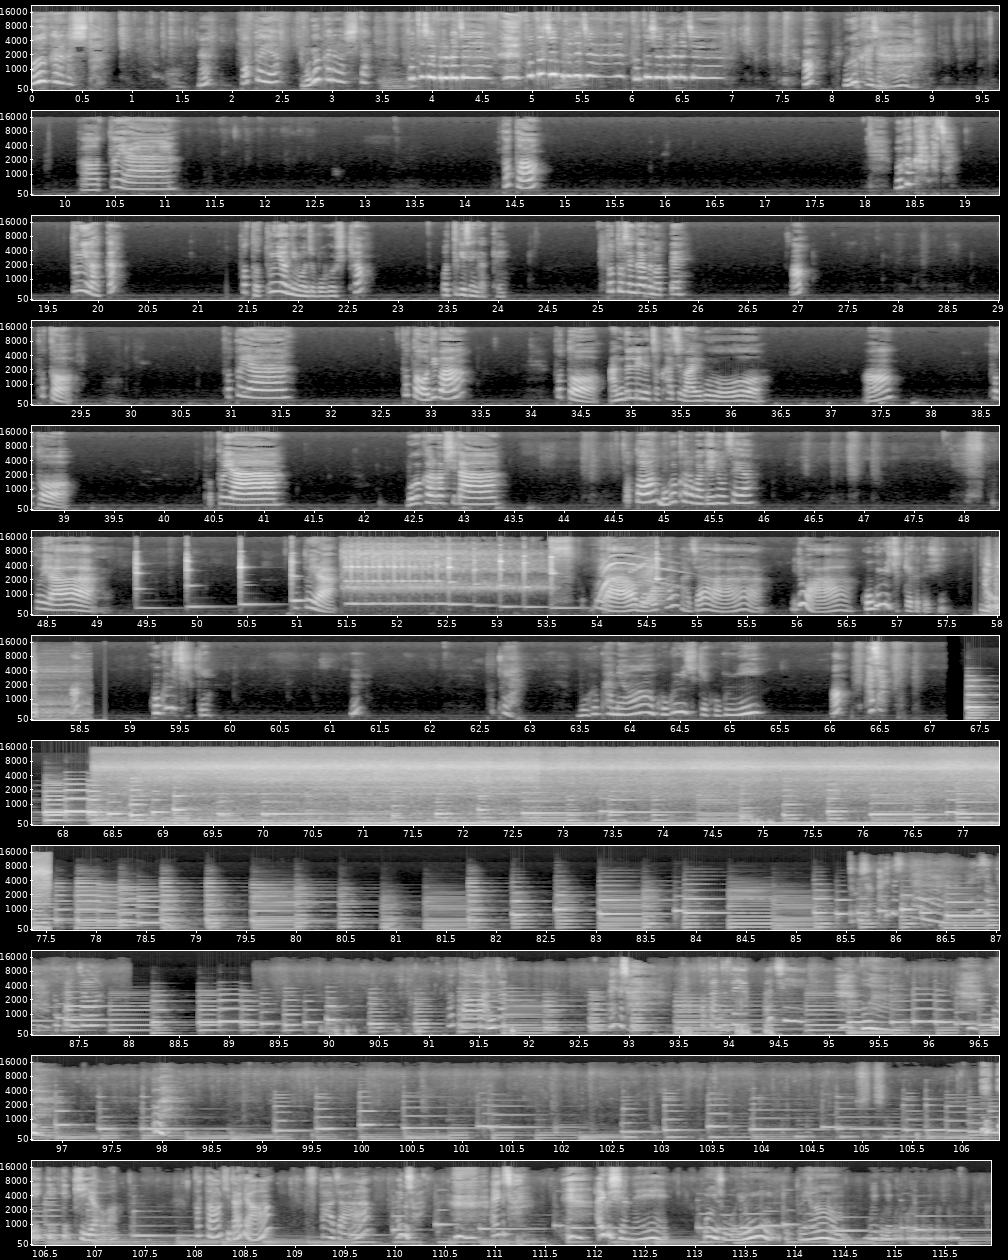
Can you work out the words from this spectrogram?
목욕하러 갑시다. 응? 토토야. 목욕하러 갑시다. 토토 잡으러 가자. 토토 잡으러 가자. 토토 잡으러 가자. 어? 목욕하자. 토토야. 토토. 목욕하러 가자. 뚱이 갈까? 토토 뚱이 언니 먼저 목욕시켜? 어떻게 생각해? 토토 생각은 어때? 어? 토토 토토야. 토토 어디 봐? 토토 안 들리는 척 하지 말고. 어? 토토. 토토야. 목욕하러 갑시다. 토토 목욕하러 가게 해주세요. 토토야. 토토야. 토토야 목욕하러 가자. 이리 와. 고구미 줄게 그 대신. 어? 고구미 줄게 응? 토토야 목욕하면 고구미 줄게 고구미. 어? 가자. 토토 귀여워 토토 기다려. 스파하자. 아이고 좋아. 아이고 좋아. 아이고 시원해. 어이 좋아요. 토토야 아이고 아이고 아이고 아이고 아이고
